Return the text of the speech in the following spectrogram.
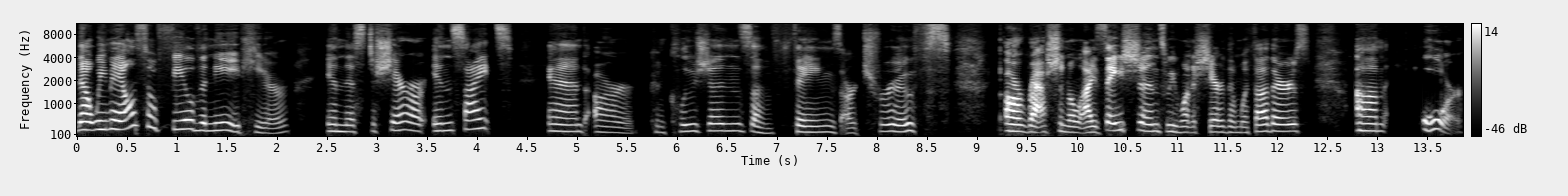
Now we may also feel the need here in this to share our insights and our conclusions of things, our truths, our rationalizations. We want to share them with others. Um, or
